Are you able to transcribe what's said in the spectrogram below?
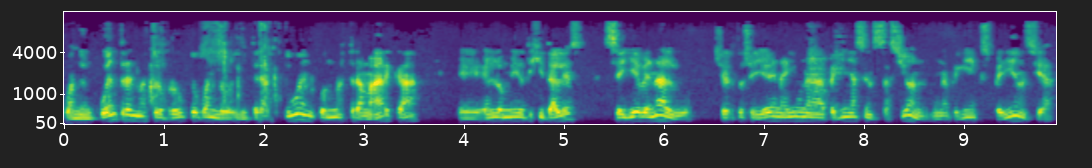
cuando encuentren nuestro producto, cuando interactúen con nuestra marca en los medios digitales, se lleven algo, ¿cierto? Se lleven ahí una pequeña sensación, una pequeña experiencia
